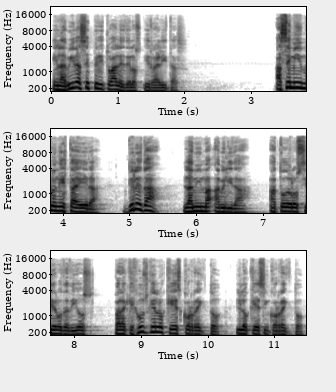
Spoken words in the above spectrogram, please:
en las vidas espirituales de los israelitas. Asimismo, en esta era, Dios les da la misma habilidad a todos los siervos de Dios para que juzguen lo que es correcto y lo que es incorrecto,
